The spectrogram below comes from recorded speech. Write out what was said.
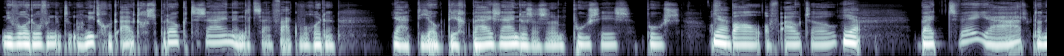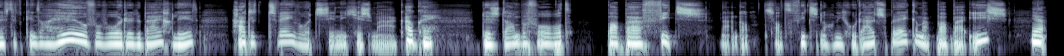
Die woorden hoeven natuurlijk nog niet goed uitgesproken te zijn. En dat zijn vaak woorden ja, die ook dichtbij zijn. Dus als er een poes is, poes, of Ja. bal of auto. Ja. Bij twee jaar, dan heeft het kind al heel veel woorden erbij geleerd, gaat het twee woordzinnetjes maken. Oké. Dus dan bijvoorbeeld papa fiets. Nou, dan zal het fiets nog niet goed uitspreken, maar papa is. Ja.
